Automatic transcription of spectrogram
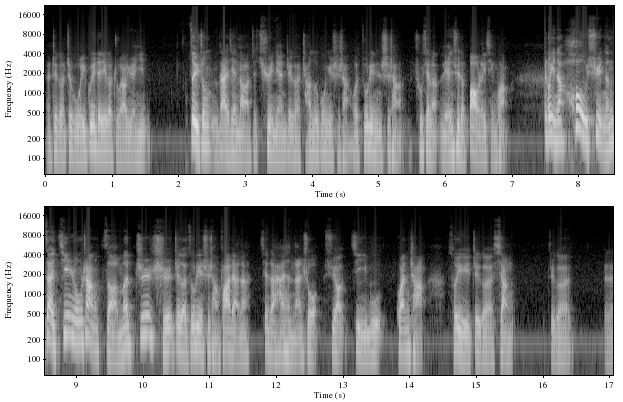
呃，这个这个违规的一个主要原因。最终大家见到了，就去年这个长租公寓市场或租赁市场出现了连续的暴雷情况。所以呢，后续能在金融上怎么支持这个租赁市场发展呢？现在还很难说，需要进一步观察。所以这个想这个呃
